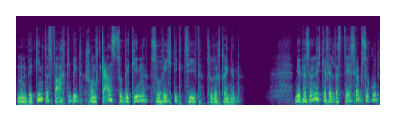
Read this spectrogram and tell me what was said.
Man beginnt das Fachgebiet schon ganz zu Beginn so richtig tief zu durchdringen. Mir persönlich gefällt das deshalb so gut,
